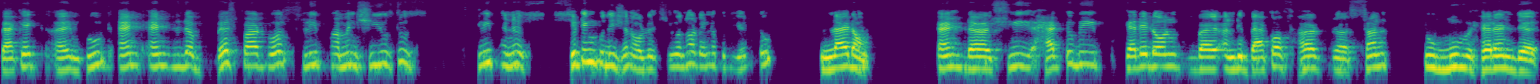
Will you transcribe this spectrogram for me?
backache uh, improved and and the best part was sleep i mean she used to sleep in a sitting position always. She was not in a position to lie down. And uh, she had to be carried on by on the back of her uh, son to move here and there.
